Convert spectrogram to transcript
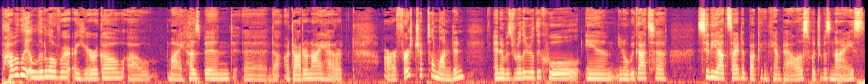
probably a little over a year ago, uh, my husband and our daughter and I had our, our first trip to London, and it was really, really cool. And, you know, we got to see the outside of Buckingham Palace, which was nice.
